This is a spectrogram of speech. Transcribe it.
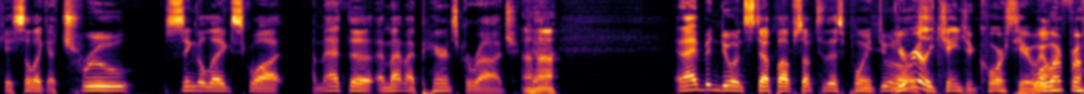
Okay, so like a true single leg squat. I'm at the I'm at my parents' garage. Okay? Uh huh. And I've been doing step ups up to this point. Doing You're all this- really changing course here. Well, we went from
